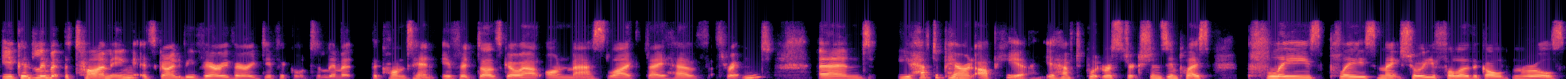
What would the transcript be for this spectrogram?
you could limit the timing. It's going to be very, very difficult to limit the content if it does go out en masse like they have threatened. And you have to parent up here. You have to put restrictions in place. Please, please make sure you follow the golden rules.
